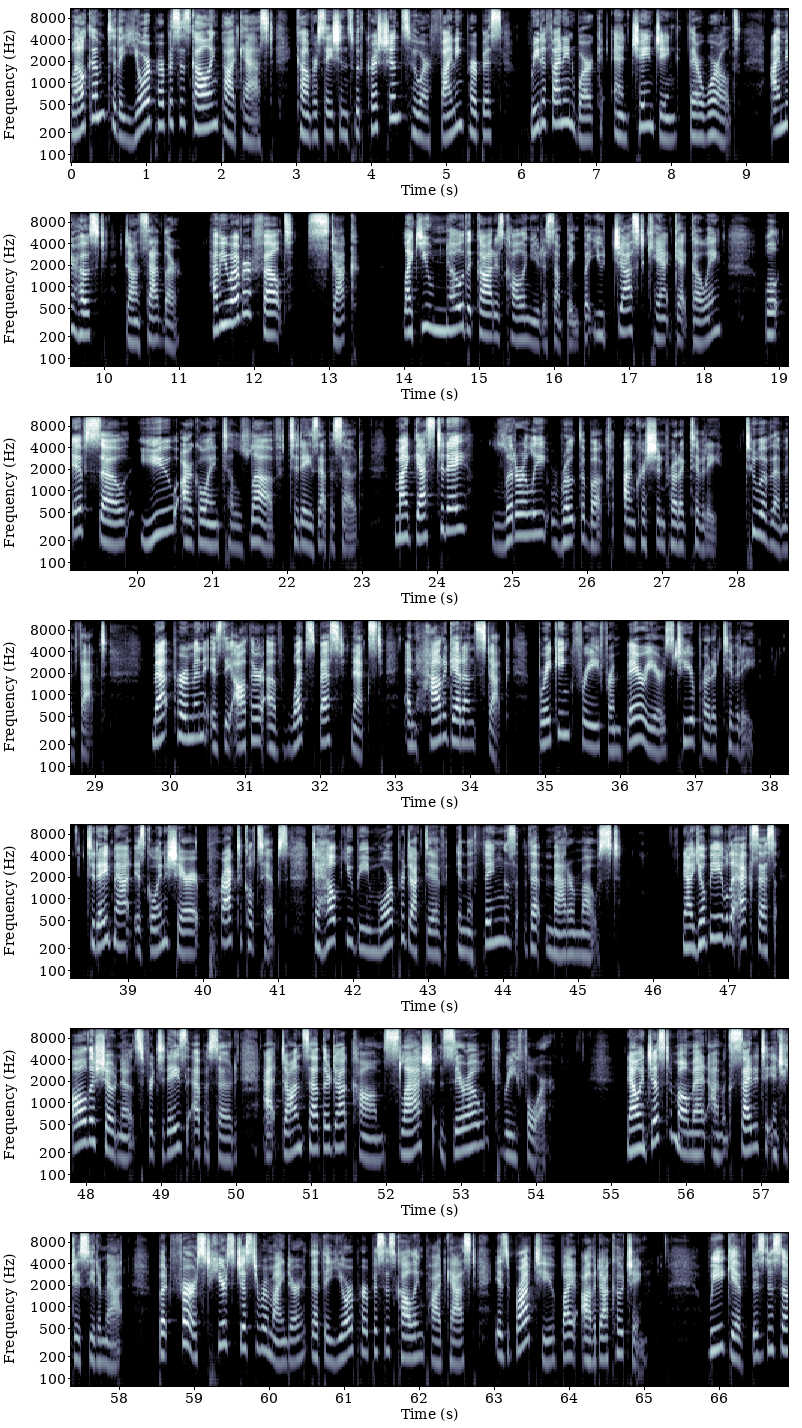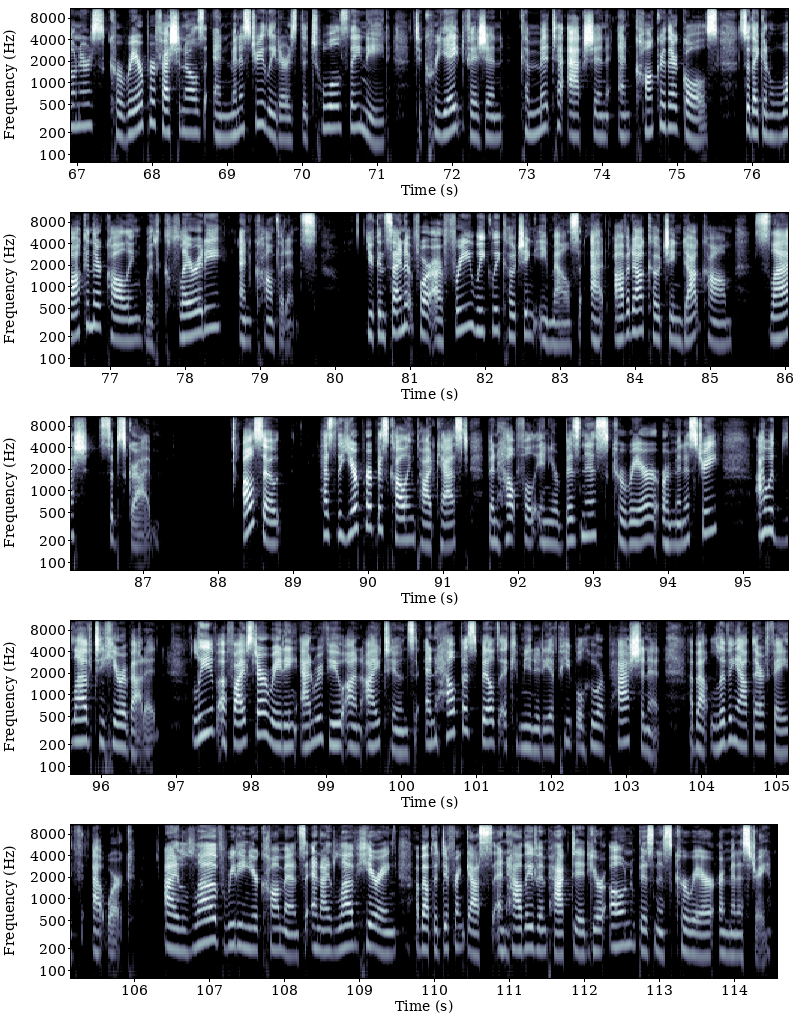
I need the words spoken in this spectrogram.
Welcome to the Your Purpose is Calling podcast conversations with Christians who are finding purpose, redefining work, and changing their world. I'm your host, Dawn Sadler. Have you ever felt stuck? Like you know that God is calling you to something, but you just can't get going? Well, if so, you are going to love today's episode. My guest today literally wrote the book on Christian productivity, two of them, in fact. Matt Perman is the author of What's Best Next and How to Get Unstuck Breaking Free from Barriers to Your Productivity. Today, Matt is going to share practical tips to help you be more productive in the things that matter most. Now, you'll be able to access all the show notes for today's episode at dawnsadler.com slash 034. Now, in just a moment, I'm excited to introduce you to Matt. But first, here's just a reminder that the Your Purpose is Calling podcast is brought to you by Avada Coaching. We give business owners, career professionals, and ministry leaders the tools they need to create vision, commit to action, and conquer their goals so they can walk in their calling with clarity and confidence. You can sign up for our free weekly coaching emails at avadacoaching.com slash subscribe. Also, has the Your Purpose Calling podcast been helpful in your business, career, or ministry? I would love to hear about it. Leave a five star rating and review on iTunes and help us build a community of people who are passionate about living out their faith at work. I love reading your comments and I love hearing about the different guests and how they've impacted your own business, career, or ministry.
